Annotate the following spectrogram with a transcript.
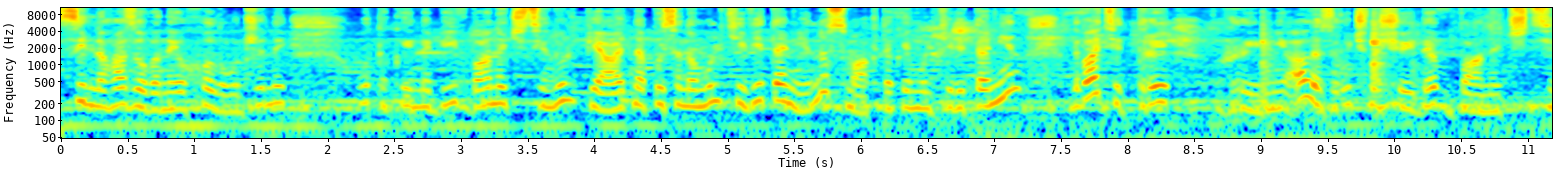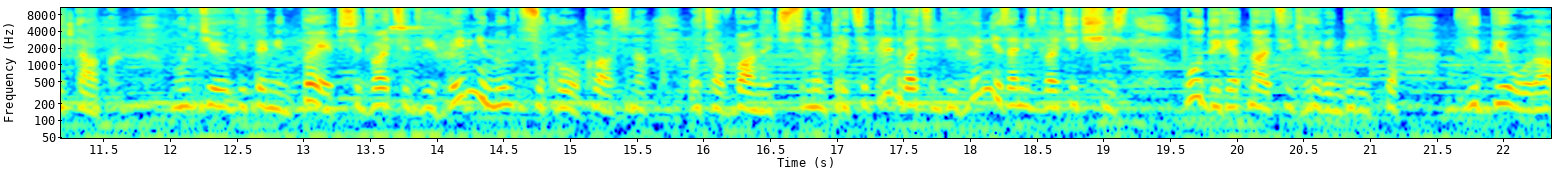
сильно газований, охолоджений. Отакий набій в баночці 0,5. Написано мультивітамін. Ну, смак такий мультивітамін 23 гривні, але зручно, що йде в баночці. Так, мультивітамін Пепсі 22 гривні, 0 цукру, класно. Оця в баночці 0,33, 22 гривні замість 26 по 19 гривень. Дивіться, від біола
